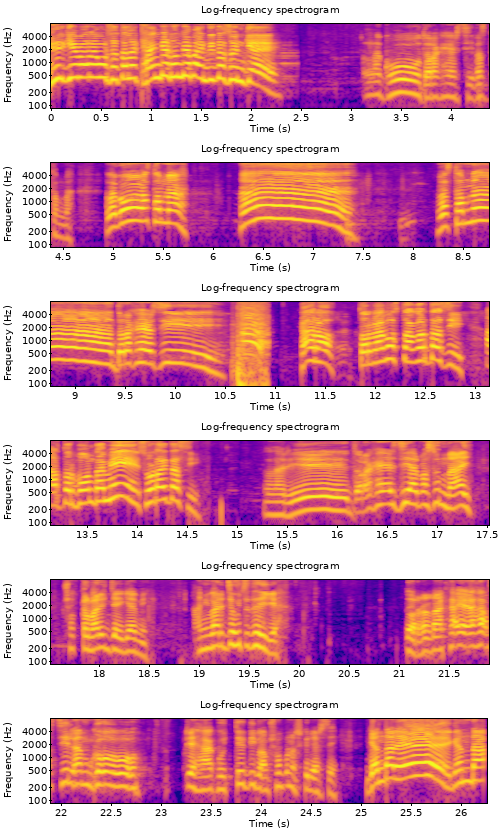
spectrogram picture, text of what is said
মির্গি বেড়া উঠছে তাহলে ঠ্যাঙ্গে ঠুঙ্গে বাইন দিতে শুন কে? আল্লাহ গো তোরা খাই আসছি বাঁচতাম না। আল্লাহ গো বাঁচতাম না। হ্যাঁ বাঁচতাম না তোরা খাই আসছি। কারও তোর ব্যবস্থা করতাছি আর তোর ভন্ডামি ছড়াইতাছি। আল্লাহ রে তোরা খাই আসছি আর বাসুন নাই। সকাল বাড়ির যাই আমি। আমি বাড়ির যে হইতে থাকি তোরা খাই হারছিলাম গো। টেহা করতে দিবাম সর্বনাশ করে আসছে। গেন্দা রে গেন্দা।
